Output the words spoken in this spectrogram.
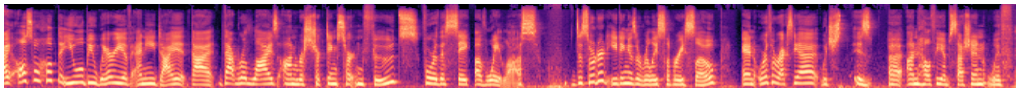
I also hope that you will be wary of any diet that that relies on restricting certain foods for the sake of weight loss. Disordered eating is a really slippery slope and orthorexia, which is an unhealthy obsession with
